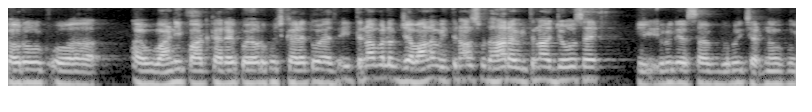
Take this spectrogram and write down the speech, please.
और वो वाणी पाठ कर रहे कोई और कुछ कर रहे तो ऐसे इतना मतलब जवानों में इतना सुधार है इतना जोश है गुरुदेव साहब, गुरु चरणों को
